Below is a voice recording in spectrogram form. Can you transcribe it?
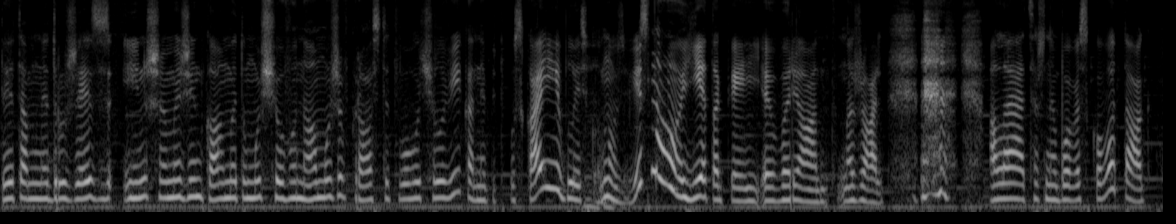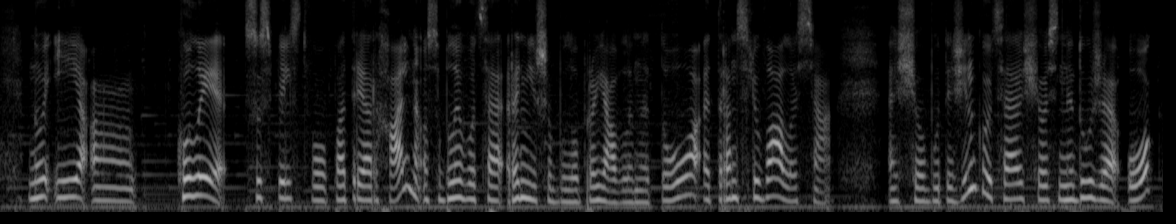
ти там не дружи з іншими жінками, тому що вона може вкрасти твого чоловіка, не підпускай її близько. Ну, звісно, є такий е, варіант, на жаль. Але це ж не обов'язково так. Ну і е, коли суспільство патріархальне, особливо це раніше було проявлене, то е, транслювалося. е, Що бути жінкою це щось не дуже ок.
